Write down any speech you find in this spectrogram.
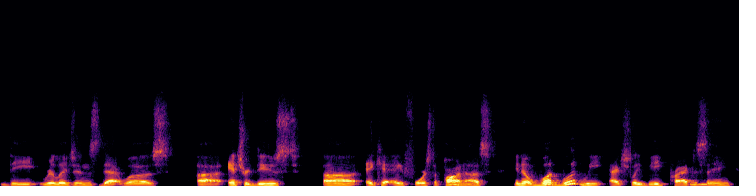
the religions that was uh, introduced, AKA uh, forced upon us, you know, what would we actually be practicing? Mm-hmm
